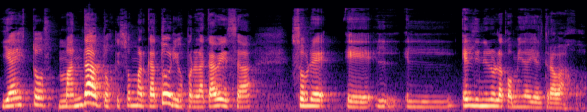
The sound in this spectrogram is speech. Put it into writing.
y a estos mandatos que son marcatorios para la cabeza sobre eh, el, dinero, la comida y el trabajo.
